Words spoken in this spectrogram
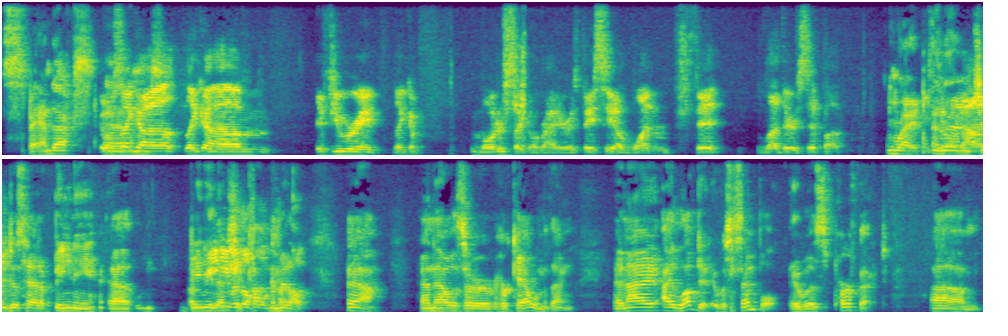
spandex. It was like a like um if you were a like a motorcycle rider, it was basically a one fit leather zip up. Right, and then she just had a beanie, uh, beanie, beanie that she cut in the middle. Yeah, and that was her her Catwoman thing, and I I loved it. It was simple. It was perfect. Um,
